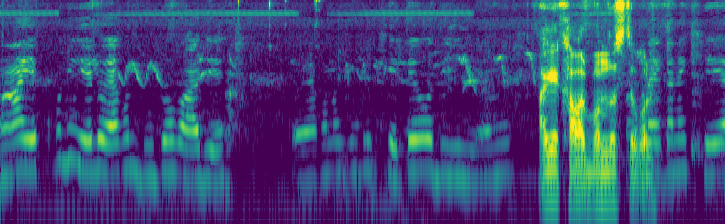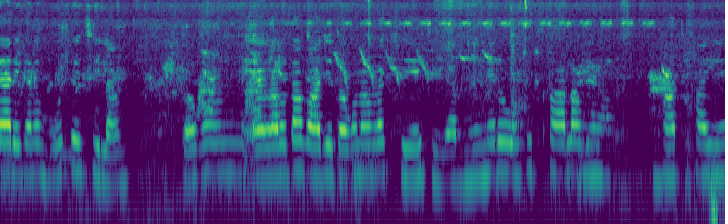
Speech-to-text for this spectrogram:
মা এক্ষুনি এলো, এখন দুটো বাজে। এখনও কিছু খেতেও দিইনি। আমি আগে খাবার বন্দোবস্ত করো। এখানে খেয়ে আর এখানে বসেছিলাম। তখন এগারোটা বাজে তখন আমরা খেয়েছি। আর মুনেরও ওষুধ খাওয়ালাম ভাত খাইয়ে।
